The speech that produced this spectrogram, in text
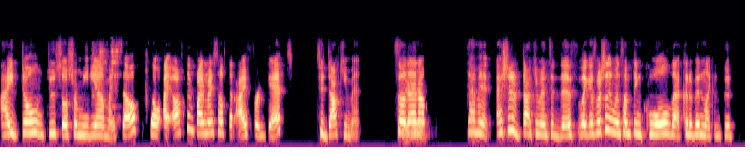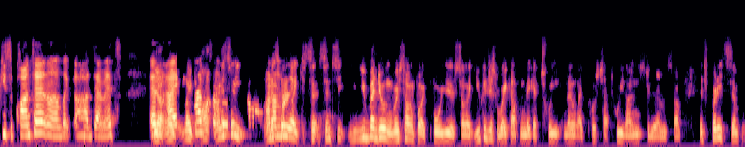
I don't do social media myself, so I often find myself that I forget to document. So Yeah. then. I'm damn it, I should have documented this. Like, especially when something cool that could have been like a good piece of content, and I'm like, ah, oh, damn it. Yeah, And I like like honestly, honestly, like since, since you, you've been doing reselling for like four years, so like you could just wake up and make a tweet and then like post that tweet on Instagram and stuff. It's pretty simple.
